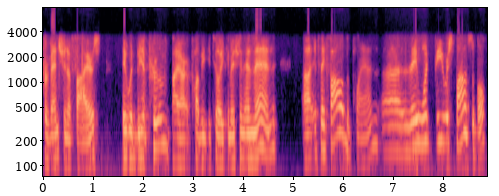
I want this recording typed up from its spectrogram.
prevention of fires. It would be approved by our Public Utility Commission, and then uh, if they followed the plan, uh, they wouldn't be responsible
